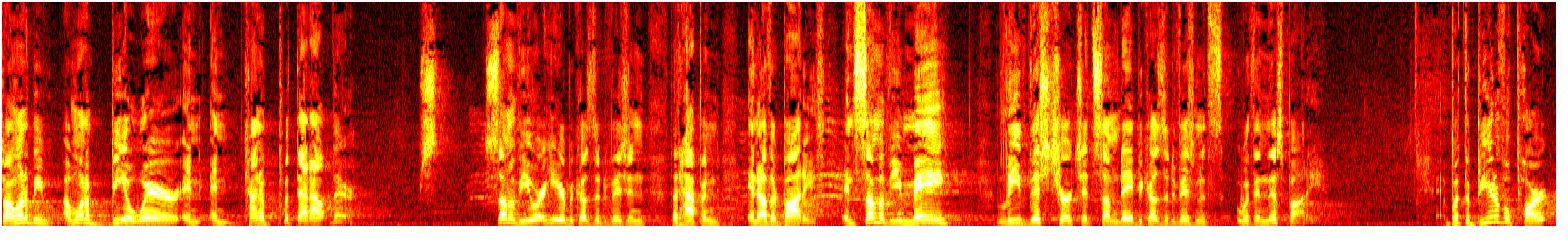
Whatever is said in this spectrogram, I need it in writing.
So I want to be, I want to be aware and, and kind of put that out there. Some of you are here because of the division that happened in other bodies. And some of you may leave this church at some day because of the division within this body. But the beautiful part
